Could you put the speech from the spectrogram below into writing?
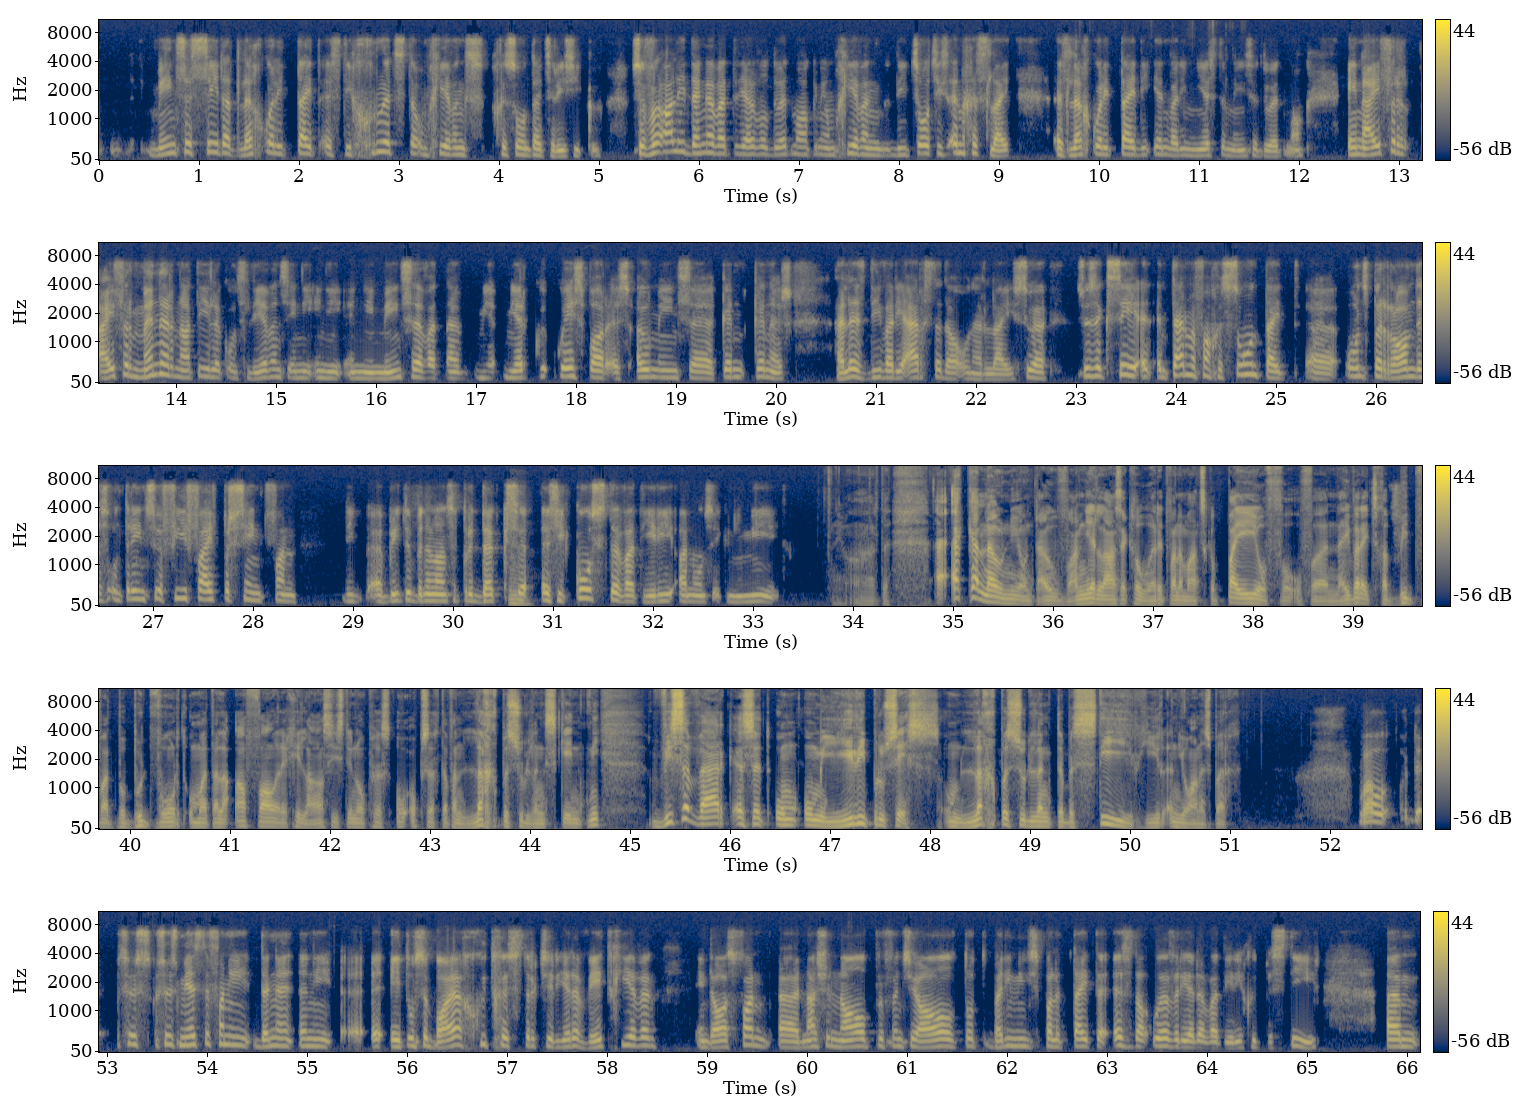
mense sê dat lugkwaliteit is die grootste omgewingsgesondheidsrisiko. So vir al die dinge wat jy wil doodmaak in die omgewing, die tsotsies ingesluit, is lugkwaliteit die een wat die meeste mense doodmaak. En hy ver, hy verminder natuurlik ons lewens en die en die en die mense wat nou meer, meer kwesbaar is, ou mense, kind, kinders hulle is die wat die ergste daaronder ly. So soos ek sê in, in terme van gesondheid, uh, ons beraam dis omtrent so 4-5% van die uh, bruto binnelandse produk se hmm. is die koste wat hierdie aan ons ekonomie het. Waarde. Eh, ek kan nou nie onthou wanneer laas ek gehoor het van 'n maatskappy of of 'n nywerheidsgebied wat beboet word omdat hulle afvalregulasies teen op, opsigte van lugbesoedeling skend nie. Wie se werk is dit om om hierdie proses om lugbesoedeling te bestuur hier in Johannesburg? Wel, soos soos meeste van die dinge in die uh, het ons 'n baie goed gestruktureerde wetgewing en daar's van uh, nasionaal, provinsiaal tot by die munisipaliteite is daar owerhede wat hierdie goed bestuur. Um uh,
